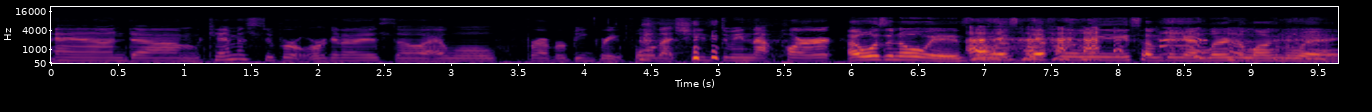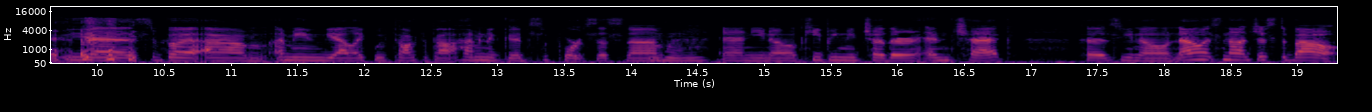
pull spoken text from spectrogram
And um, Kim is super organized, so I will forever be grateful that she's doing that part. I wasn't always. It was definitely something I learned along the way. yes, but um, I mean, yeah, like we've talked about, having a good support system and you know keeping each other in check, because you know now it's not just about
